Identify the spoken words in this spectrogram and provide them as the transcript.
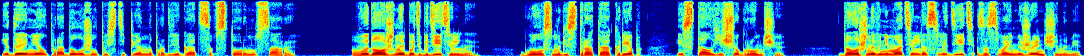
и Дэниел продолжил постепенно продвигаться в сторону Сары. «Вы должны быть бдительны!» Голос магистрата окреп и стал еще громче. «Должны внимательно следить за своими женщинами,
